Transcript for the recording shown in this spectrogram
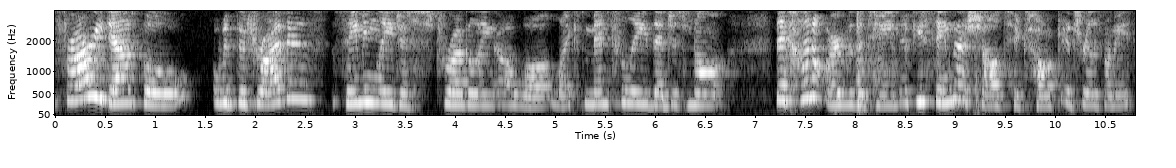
Ferrari downfall with the drivers seemingly just struggling a lot. Like mentally, they're just not. They're kind of over the team. If you've seen that Charles TikTok, it's really funny.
